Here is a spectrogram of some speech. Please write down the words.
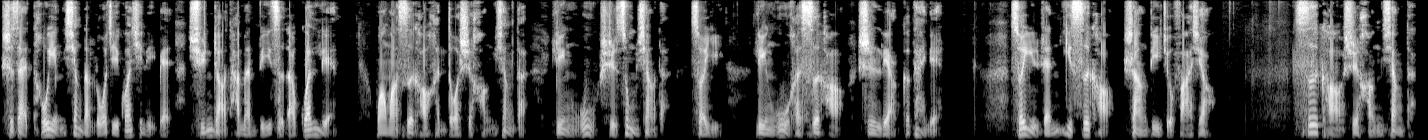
是在投影像的逻辑关系里面寻找它们彼此的关联。往往思考很多是横向的，领悟是纵向的，所以领悟和思考是两个概念。所以人一思考，上帝就发笑。思考是横向的，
